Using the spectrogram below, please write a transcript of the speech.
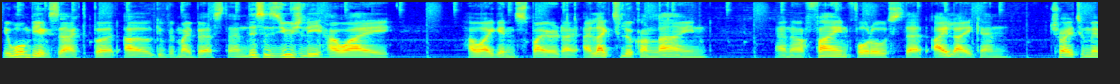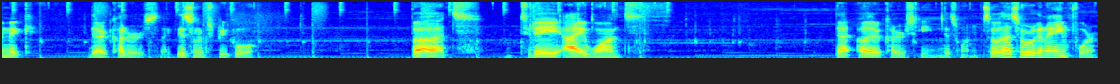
It won't be exact, but I'll give it my best. And this is usually how I how I get inspired. I, I like to look online and uh, find photos that I like and try to mimic their colors. Like this one looks pretty cool. But today I want that other color scheme, this one. So that's what we're gonna aim for.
